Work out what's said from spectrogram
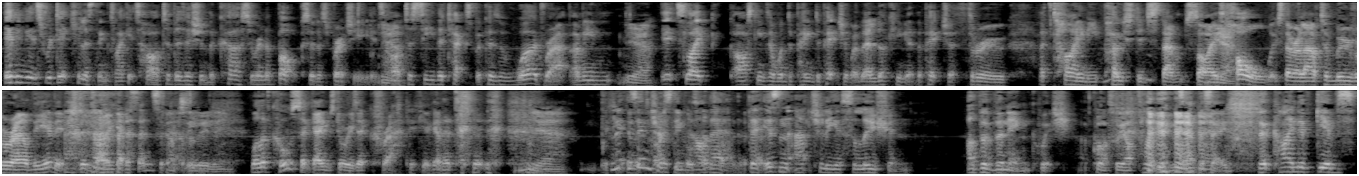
I mean, it's ridiculous things like it's hard to position the cursor in a box in a spreadsheet. It's Yeah. hard to see the text because of word wrap. I mean, Yeah. it's like asking someone to paint a picture when they're looking at the picture through a tiny postage stamp size Yeah. hole, which they're allowed to move around the image to try and get a sense of it. I mean, Absolutely. well, of course, that game stories are crap if you're going to. Yeah. And it's interesting how there, there isn't actually a solution other than Ink, which of course we are plugging this episode, that kind of gives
